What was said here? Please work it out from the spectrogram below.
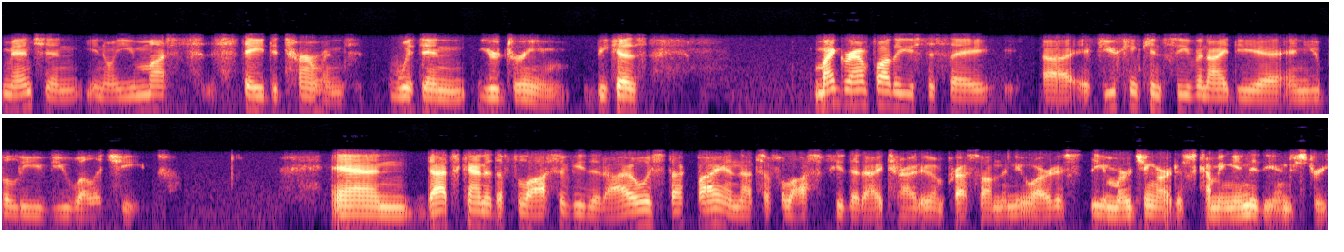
mention, you know, you must stay determined within your dream because my grandfather used to say, uh, if you can conceive an idea and you believe, you will achieve. And that's kind of the philosophy that I always stuck by, and that's a philosophy that I try to impress on the new artists, the emerging artists coming into the industry.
